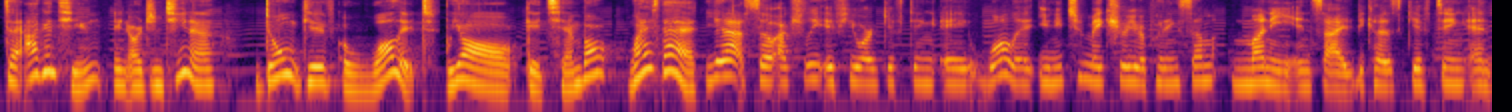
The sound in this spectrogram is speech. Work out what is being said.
在阿根廷，in Argentina。Don't give a wallet，不要给钱包。Why is that? Yeah, so actually, if you are gifting a wallet, you need to make sure you're putting some money inside because gifting an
